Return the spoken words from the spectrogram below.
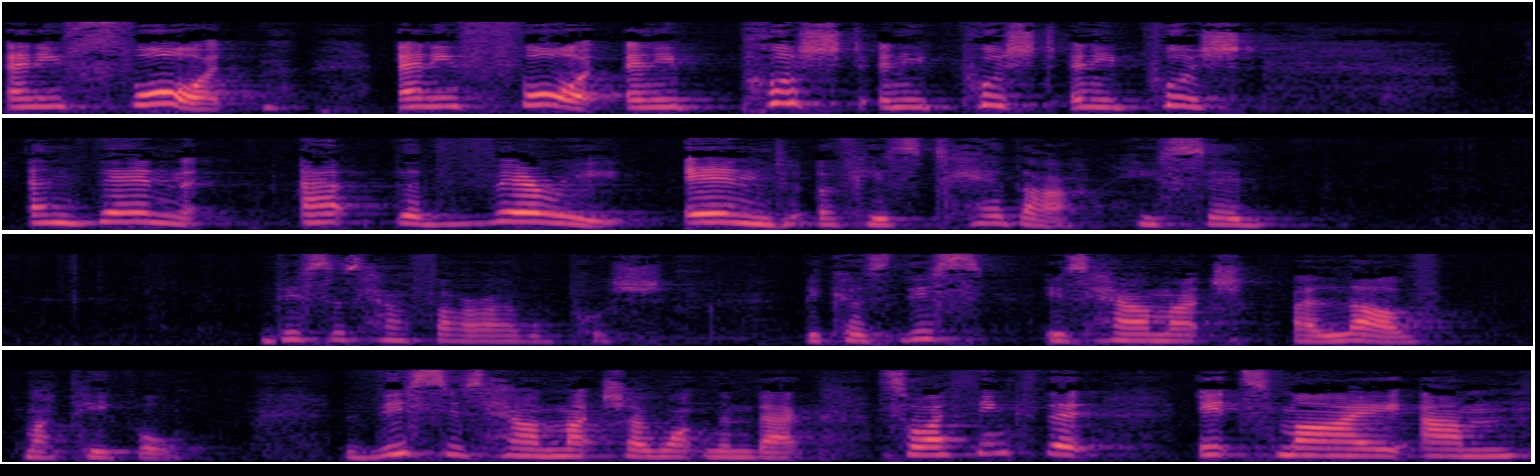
and he fought and he fought and he pushed and he pushed and he pushed. And then at the very end of his tether, he said, This is how far I will push, because this is how much I love my people. This is how much I want them back. So I think that it's my, um,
